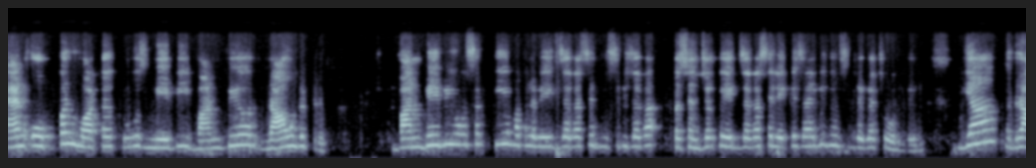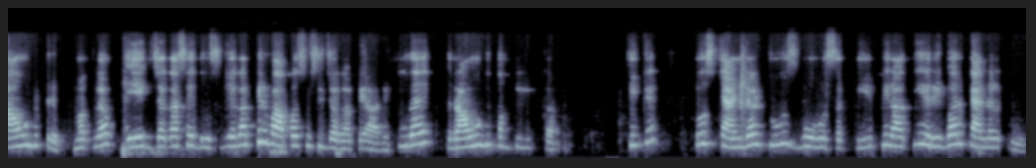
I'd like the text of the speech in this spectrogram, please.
and open water cruise may be one way और राउंड ट्रिप वन वे भी हो सकती है मतलब एक जगह से दूसरी जगह पैसेंजर को एक जगह से लेके जाएगी, दूसरी जगह छोड़ देगी। या राउंड ट्रिप मतलब एक जगह से दूसरी जगह, फिर वापस उसी जगह पे आ रहे पूरा एक राउंड कंप्लीट कर रहे ठीक है? तो स्टैंडर्ड क्रूज वो हो सकती है। फिर आती है रिवर कैनल क्रूज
